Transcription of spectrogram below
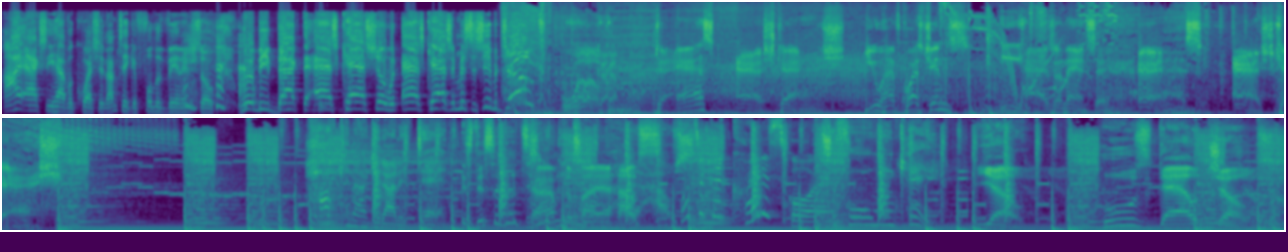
I actually have a question. I'm taking full advantage. So we'll be back to Ash Cash show with Ash Cash and Mr. Sheba Jones. Welcome to Ask Ash Cash. You have questions, he has an answer. Ask Ash Cash. How can I get out of debt? Is this a good time to buy a house? What's a good credit score? It's a 401k. Yo, who's Dow Jones?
